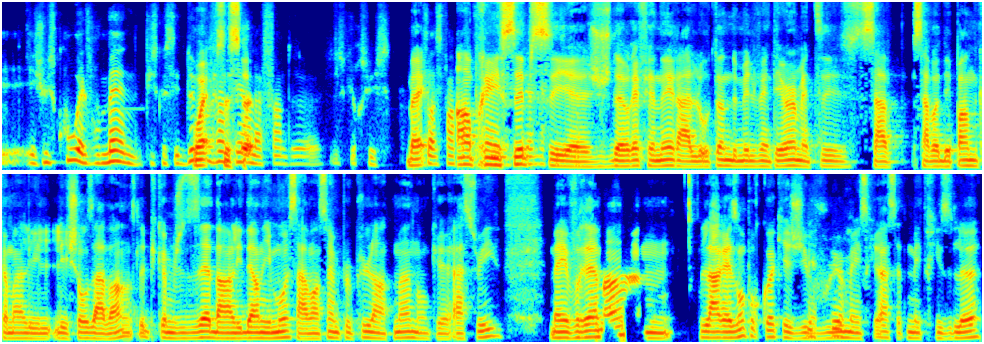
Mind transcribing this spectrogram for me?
Et jusqu'où elle vous mène, puisque c'est 2021 la fin de, ce cursus. Ben, En principe, c'est, euh, je devrais finir à l'automne 2021, mais ça, ça va dépendre comment les, les choses avancent. Puis comme je disais, dans les derniers mois, ça a avancé un peu plus lentement, donc euh, à suivre. Mais vraiment, hum, la raison pourquoi que j'ai voulu m'inscrire à cette maîtrise-là,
